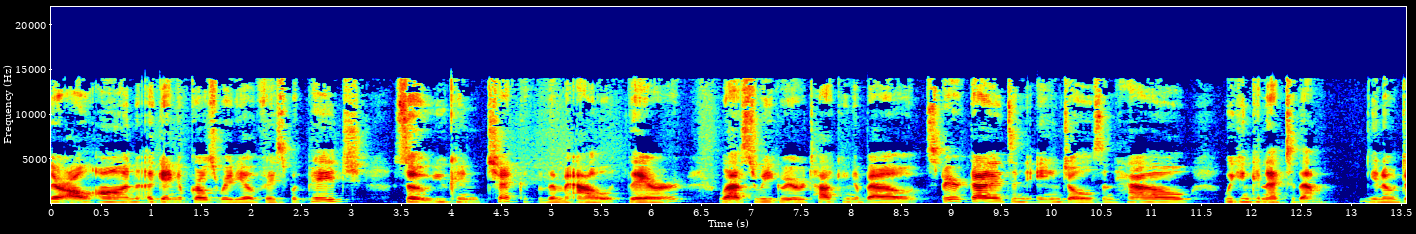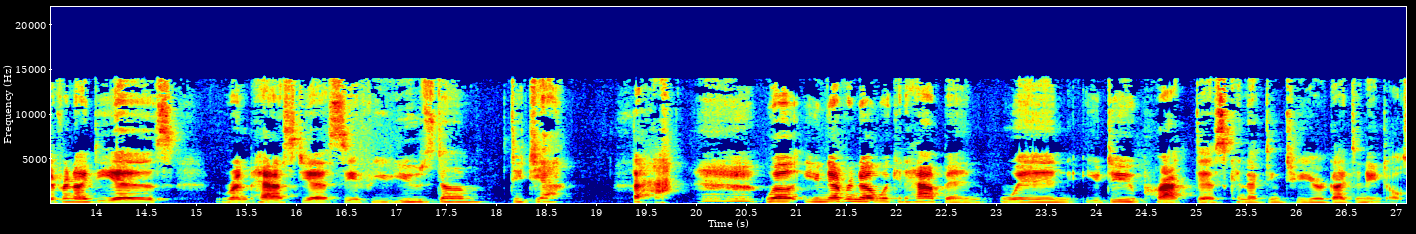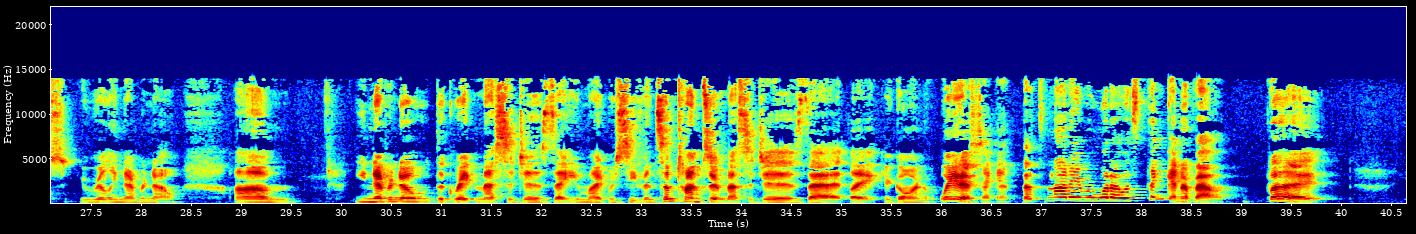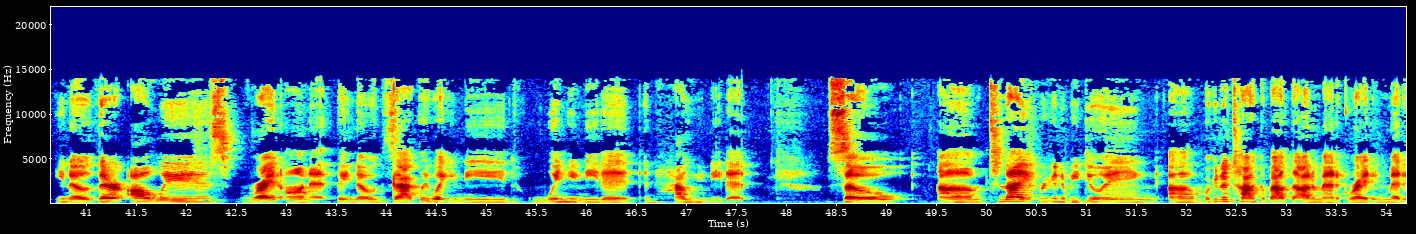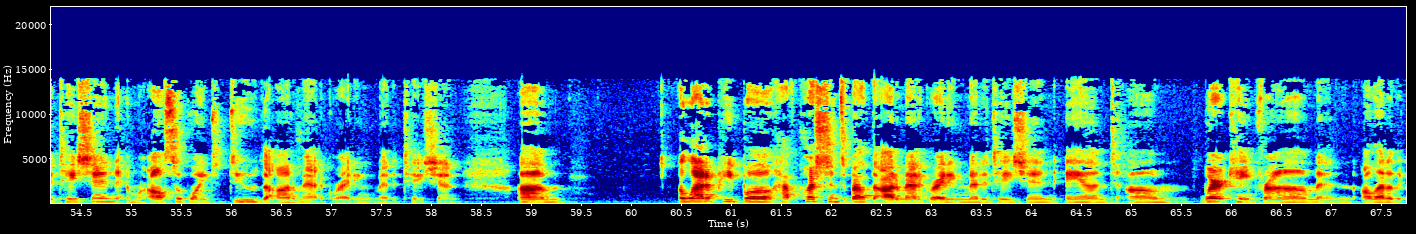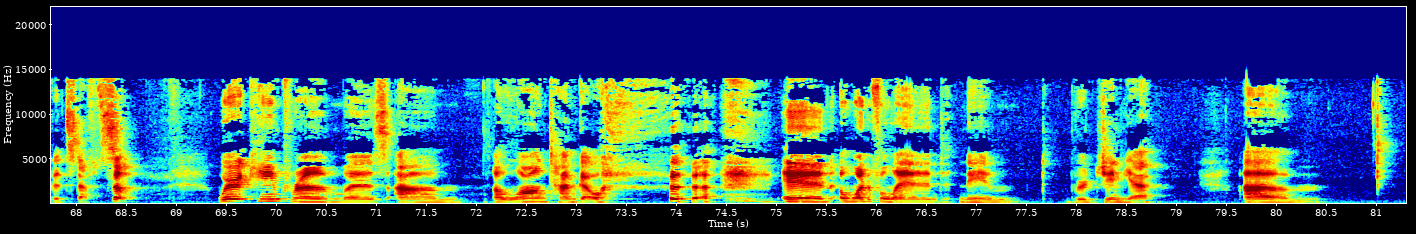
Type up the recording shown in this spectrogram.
They're all on A Gang of Girls Radio Facebook page, so you can check them out there. Last week we were talking about spirit guides and angels and how we can connect to them. You know, different ideas, run past you, see if you used them. Did ya? well, you never know what could happen when you do practice connecting to your guides and angels. You really never know. Um, you never know the great messages that you might receive. And sometimes they're messages that, like, you're going, wait a second, that's not even what I was thinking about. But, you know, they're always right on it. They know exactly what you need, when you need it, and how you need it. So, um, tonight we're going to be doing, um, we're going to talk about the automatic writing meditation, and we're also going to do the automatic writing meditation. Um, a lot of people have questions about the automatic writing meditation and um, where it came from and all that other good stuff. So, where it came from was um, a long time ago in a wonderful land named Virginia. Um,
